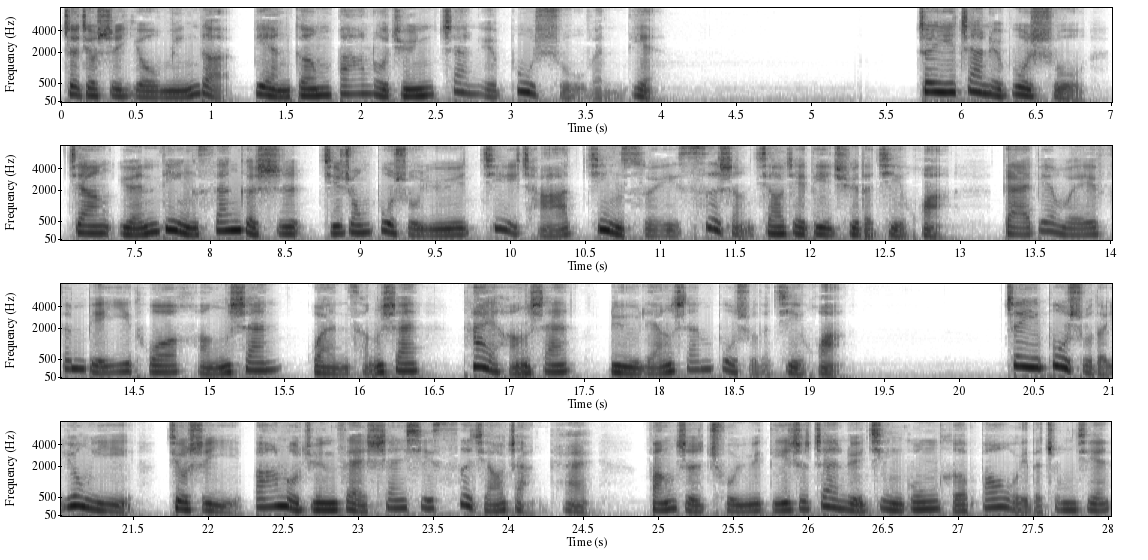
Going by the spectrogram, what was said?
这就是有名的变更八路军战略部署文电。这一战略部署将原定三个师集中部署于冀察、晋绥四省交界地区的计划。改变为分别依托衡山、管层山、太行山、吕梁山部署的计划。这一部署的用意就是以八路军在山西四角展开，防止处于敌之战略进攻和包围的中间，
